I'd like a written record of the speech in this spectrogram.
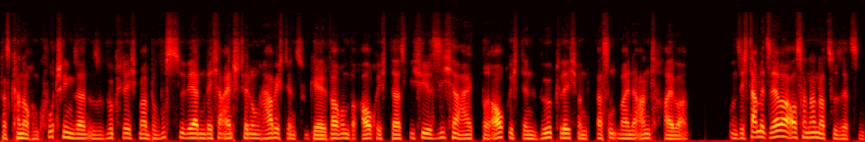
das kann auch ein Coaching sein, also wirklich mal bewusst zu werden, welche Einstellungen habe ich denn zu Geld? Warum brauche ich das? Wie viel Sicherheit brauche ich denn wirklich? Und was sind meine Antreiber? Und sich damit selber auseinanderzusetzen.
